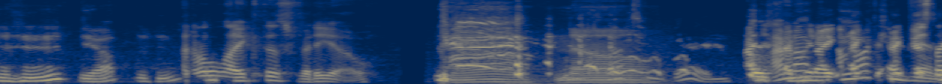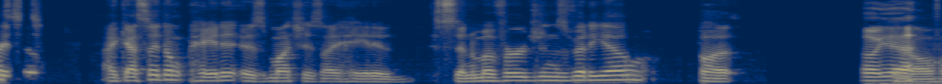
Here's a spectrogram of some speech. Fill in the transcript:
Mm-hmm. Yeah. Mm-hmm. I don't like this video. No, no. I, I'm not, I, I'm not I, I guess I, don't- I guess I don't hate it as much as I hated Cinema Virgin's video, but Oh yeah. know.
